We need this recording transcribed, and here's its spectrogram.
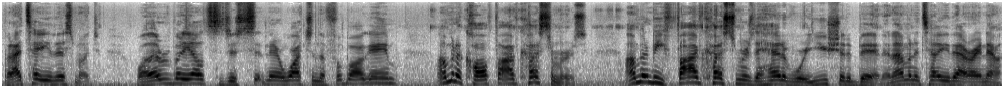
But I tell you this much: while everybody else is just sitting there watching the football game, I'm going to call five customers. I'm going to be five customers ahead of where you should have been. And I'm going to tell you that right now.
